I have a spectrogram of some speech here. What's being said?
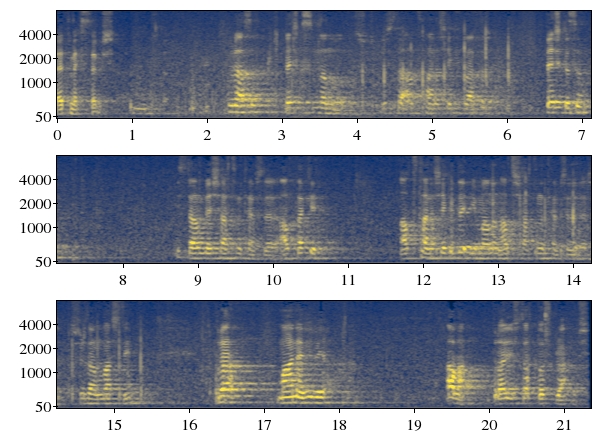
etmek istemiş. Burası 5 kısımdan olmuş. Üstte 6 tane şekil vardır. 5 kısım İslam'ın 5 şartını temsil eder. Alttaki 6 tane şekilde imanın 6 şartını temsil eder. Şuradan başlayayım. Bura manevi bir alan. Burayı üstad boş bırakmış.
